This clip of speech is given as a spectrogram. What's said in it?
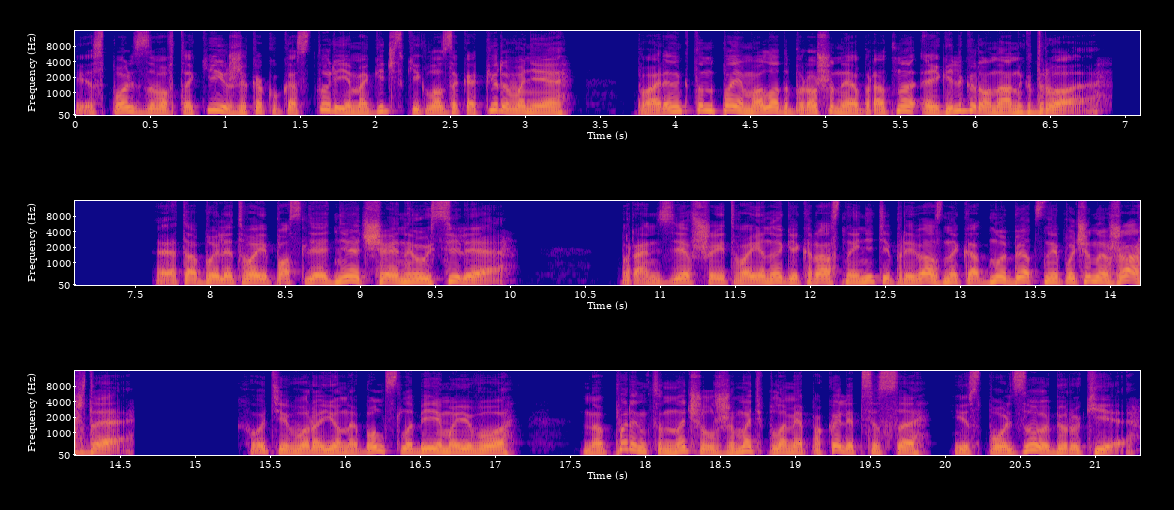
Использовав такие же, как у Кастурии, магические глаза копирования, Парингтон поймал отброшенный обратно Эгельгрона Ангдро. «Это были твои последние отчаянные усилия! Пронзевшие твои ноги красные нити привязаны к дну бедственной пучины жажды!» Хоть его район и был слабее моего, но Парингтон начал сжимать пламя апокалипсиса, используя обе руки.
